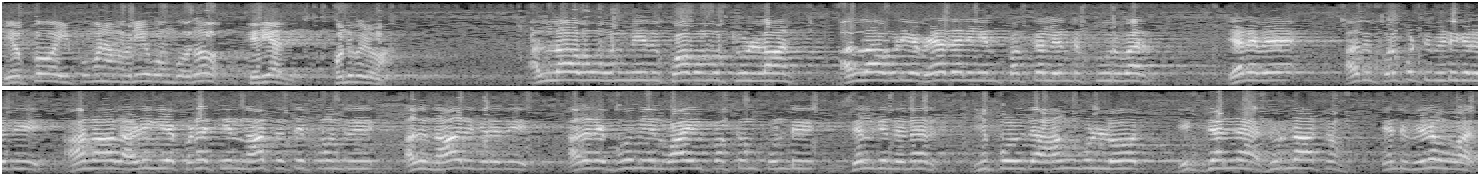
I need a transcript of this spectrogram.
எப்போ இப்பவும் நம்ம வெளியே போகும்போதோ தெரியாது. கொண்டு போயிடுவான். அல்லாஹ்வும் உன் மீது கோபமுற்றுள்ளான். அல்லாவுடைய வேதனையின் பக்கல் என்று கூறுவர். எனவே அது புறப்பட்டு விடுகிறது. ஆனால் அழுகிய பிணத்தின் நாற்றத்தை போன்று அது நாறுகிறது. அதனை பூமியின் வாயில் பக்கம் கொண்டு செல்கின்றனர். இப்பொழுது அங்குள்ளோர் இஜன்ன துர்நாற்றம் என்று வினவுவர்.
